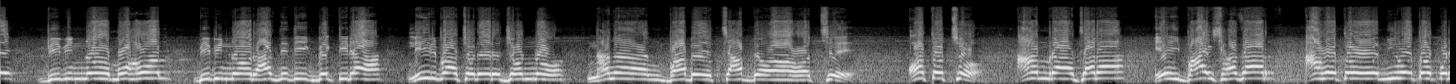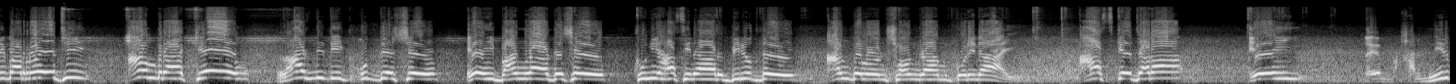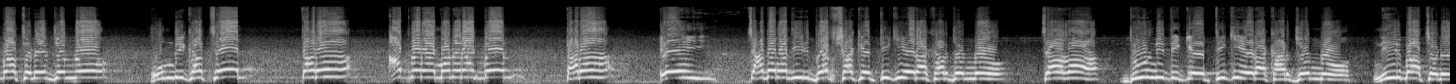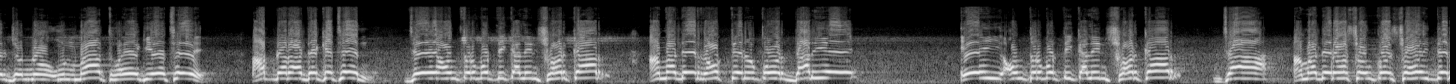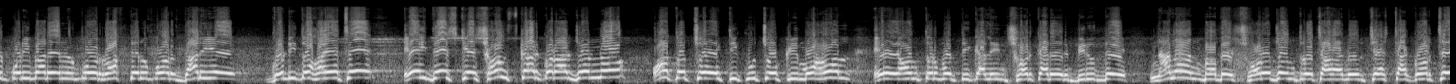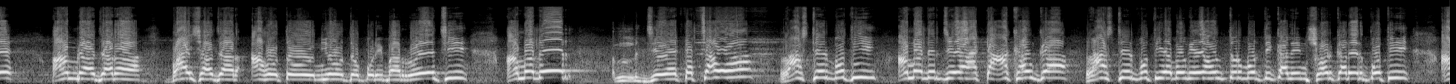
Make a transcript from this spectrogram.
বিভিন্ন মহল, বিভিন্ন রাজনৈতিক ব্যক্তিরা নির্বাচনের জন্য নানানভাবে চাপ দেওয়া হচ্ছে। অথচ আমরা যারা এই বাইশ হাজার আহত নিহত পরিবার রয়েছি, আমরা কেউ রাজনৈতিক উদ্দেশ্যে এই বাংলাদেশে খুনি হাসিনার বিরুদ্ধে আন্দোলন সংগ্রাম করি নাই। আজকে যারা এই নির্বাচনের জন্য হুমড়ি খাচ্ছেন, তারা আপনারা মনে রাখবেন, তারা এই চাঁদাবাজির ব্যবসাকে টিকিয়ে রাখার জন্য, যারা দুর্নীতিকে টিকিয়ে রাখার জন্য নির্বাচনের জন্য উন্মাদ হয়ে গিয়েছে। আপনারা দেখেছেন যে অন্তর্বর্তীকালীন সরকার আমাদের রক্তের উপর দাঁড়িয়ে এই অন্তর্বর্তীকালীন সরকার যা আমাদের অসংখ্য শহীদদের পরিবারের উপর, রক্তের উপর দাঁড়িয়ে গঠিত হয়েছে, এই দেশকে সংস্কার করার জন্য অথচ একটি কুচক্রী মহল এই অন্তর্বর্তীকালীন সরকারের বিরুদ্ধে নানানভাবে ষড়যন্ত্র চালানোর চেষ্টা করছে। আমরা যারা বাইশ হাজার আহত নিহত পরিবার রয়েছি, আমাদের যে একটা চাওয়া রাষ্ট্রের প্রতি আমাদের যে একটা আকাঙ্ক্ষা, রাষ্ট্রের প্রতি এবং এই অন্তর্বর্তীকালীন সরকারের প্রতি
